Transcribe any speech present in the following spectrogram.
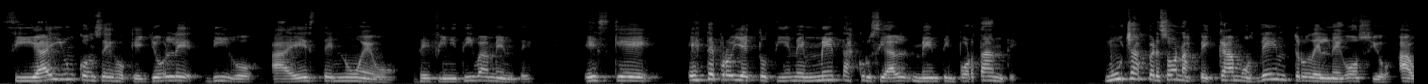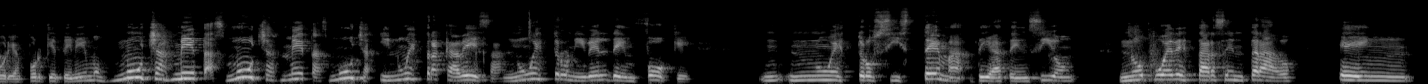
Si hay un consejo que yo le digo a este nuevo, definitivamente, es que este proyecto tiene metas crucialmente importantes. Muchas personas pecamos dentro del negocio, Aurea, porque tenemos muchas metas, muchas metas, muchas, y nuestra cabeza, nuestro nivel de enfoque, nuestro sistema de atención no puede estar centrado en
